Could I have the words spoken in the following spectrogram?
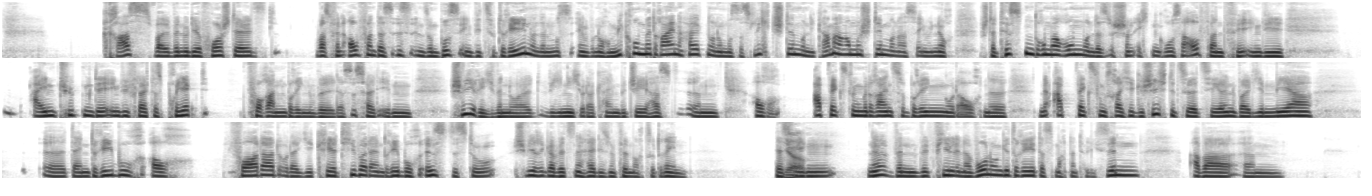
krass, weil wenn du dir vorstellst, was für ein Aufwand das ist, in so einem Bus irgendwie zu drehen und dann musst du irgendwo noch ein Mikro mit reinhalten und dann muss das Licht stimmen und die Kamera muss stimmen und dann hast irgendwie noch Statisten drumherum und das ist schon echt ein großer Aufwand für irgendwie einen Typen, der irgendwie vielleicht das Projekt voranbringen will. Das ist halt eben schwierig, wenn du halt wenig oder kein Budget hast, ähm, auch Abwechslung mit reinzubringen oder auch eine, eine abwechslungsreiche Geschichte zu erzählen, weil je mehr äh, dein Drehbuch auch fordert oder je kreativer dein Drehbuch ist, desto schwieriger wird es nachher, diesen Film auch zu drehen. Deswegen, ne, wenn viel in der Wohnung gedreht, das macht natürlich Sinn, aber ähm,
